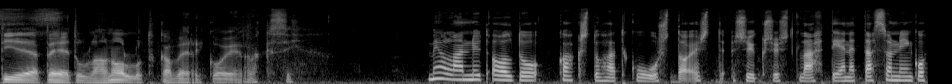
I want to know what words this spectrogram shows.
tie Peetulla on ollut kaverikoiraksi? Me ollaan nyt oltu 2016 syksystä lähtien, että tässä on niin kuin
